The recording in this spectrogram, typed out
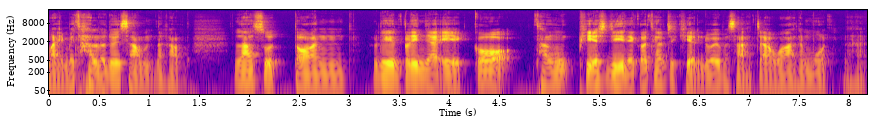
หม่ๆ ไม่ทันแล้วด้วยซ้ำนะครับ ล่าสุดตอนเรียนปริญญาเอกก็ทั้ง PhD เนี่ยก็แทบจะเขียนด้วยภาษา Java ทั้งหมดนะฮะ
